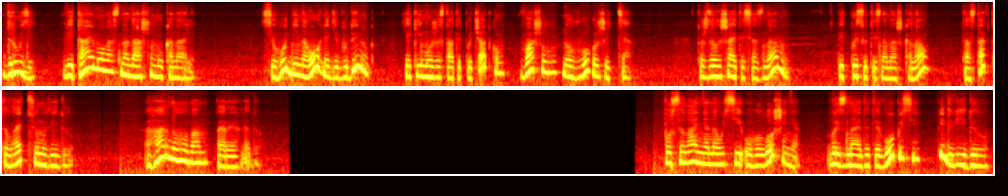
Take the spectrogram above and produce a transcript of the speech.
Друзі, вітаємо вас на нашому каналі. Сьогодні на огляді будинок, який може стати початком вашого нового життя. Тож залишайтеся з нами, підписуйтесь на наш канал та ставте лайк цьому відео. Гарного вам перегляду! Посилання на усі оголошення ви знайдете в описі під відео.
